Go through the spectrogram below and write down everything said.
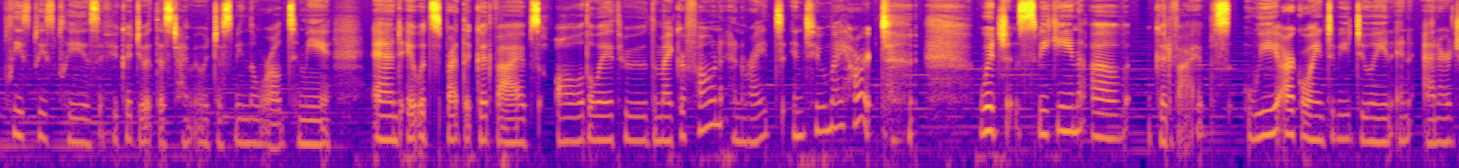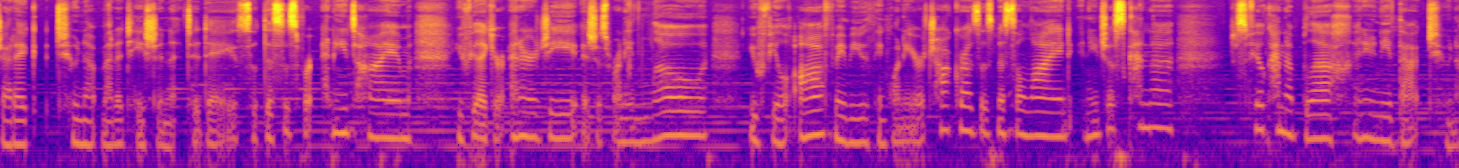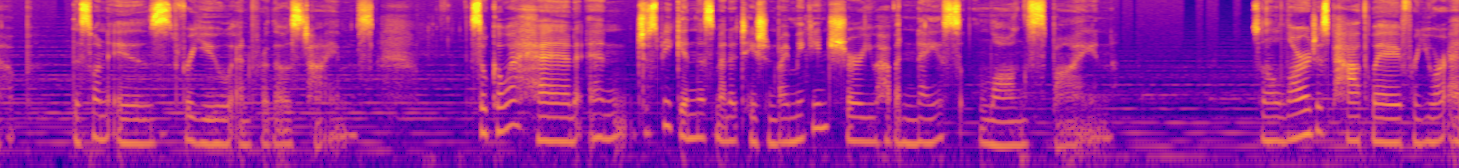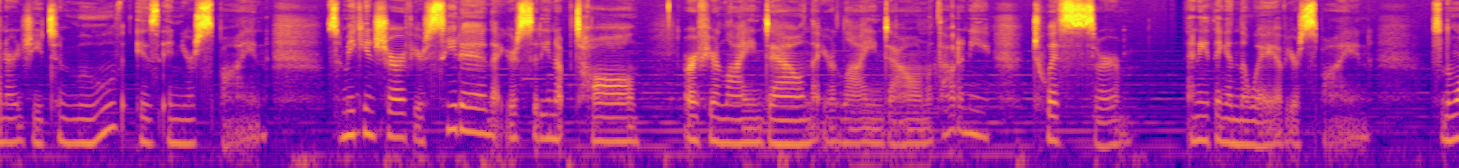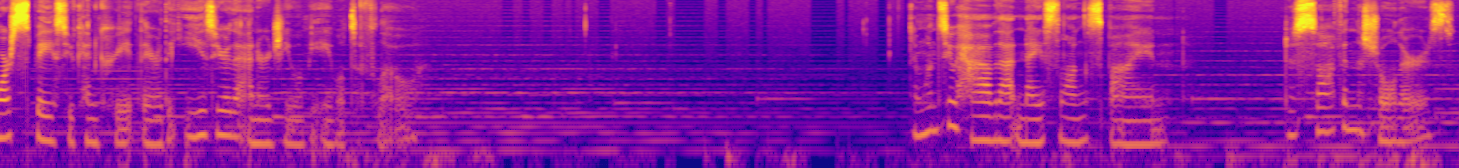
please, please, please, if you could do it this time, it would just mean the world to me. And it would spread the good vibes all the way through the microphone and right into my heart. Which, speaking of good vibes, we are going to be doing an energetic tune up meditation today. So, this is for any time you feel like your energy is just running low, you feel off, maybe you think one of your chakras is misaligned, and you just kind of just feel kind of blah and you need that tune up. This one is for you and for those times. So go ahead and just begin this meditation by making sure you have a nice long spine. So, the largest pathway for your energy to move is in your spine. So, making sure if you're seated that you're sitting up tall, or if you're lying down, that you're lying down without any twists or anything in the way of your spine. So, the more space you can create there, the easier the energy will be able to flow. And once you have that nice long spine, just soften the shoulders.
